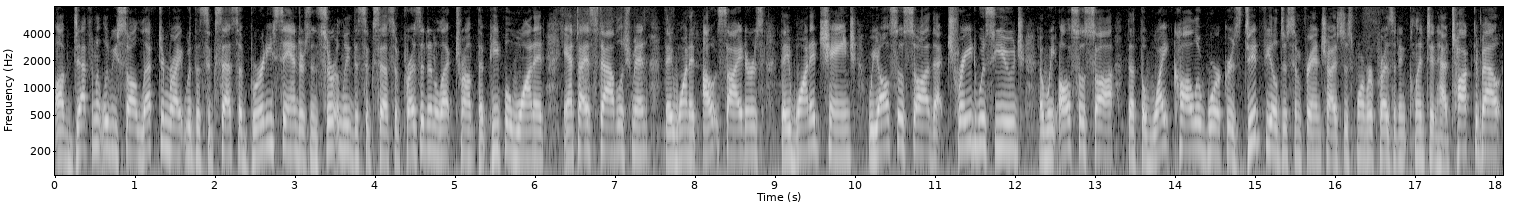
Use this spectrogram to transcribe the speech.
Of definitely, we saw left and right with the success of Bernie Sanders, and certainly the success of President President-elect Trump that people wanted anti-establishment, they wanted outsiders, they wanted change. We also saw that trade was huge, and we also saw that the white-collar workers did feel disenfranchised, as former President Clinton had talked about,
